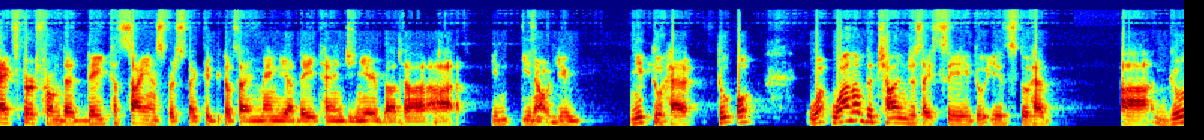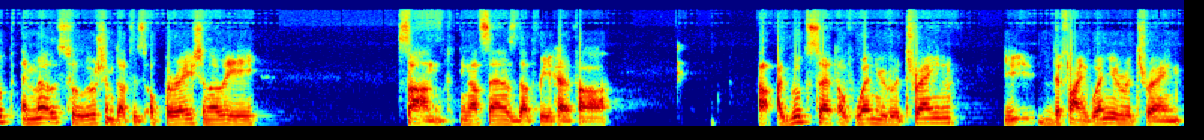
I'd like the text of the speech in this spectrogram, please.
expert from the data science perspective because I'm mainly a data engineer, but uh, uh, in, you know you need to have to. Oh, one of the challenges I see to, is to have a good ML solution that is operationally sound in a sense that we have a, a good set of when you retrain, you define when you retrain,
